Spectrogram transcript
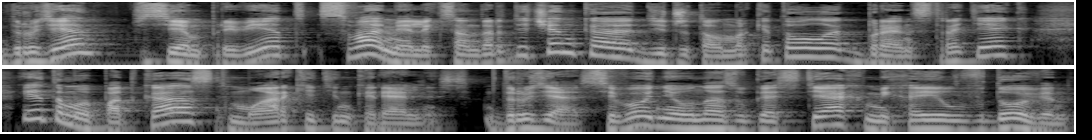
Друзья, всем привет! С вами Александр Диченко, диджитал-маркетолог, бренд-стратег. И это мой подкаст «Маркетинг и реальность». Друзья, сегодня у нас в гостях Михаил Вдовин,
